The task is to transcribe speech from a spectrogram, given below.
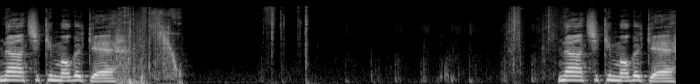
나 치킨 먹을게. 나 치킨 먹을게.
